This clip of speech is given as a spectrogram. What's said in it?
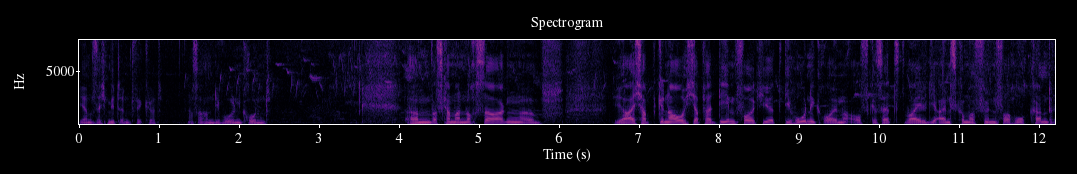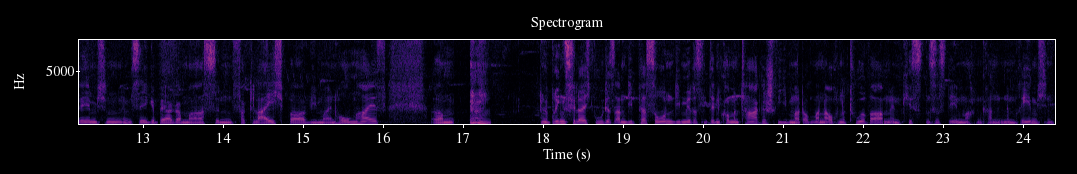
Die haben sich mitentwickelt. Also haben die wohl einen Grund. Ähm, was kann man noch sagen? Äh, ja, ich habe genau, ich habe bei dem Volk hier die Honigräume aufgesetzt, weil die 1,5er Hochkanträhmchen im Segeberger Maß sind vergleichbar wie mein Homehive. Ähm, Übrigens vielleicht Gutes an die Person, die mir das, den Kommentar geschrieben hat, ob man auch Naturwaben im Kistensystem machen kann, in einem Rähmchen.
